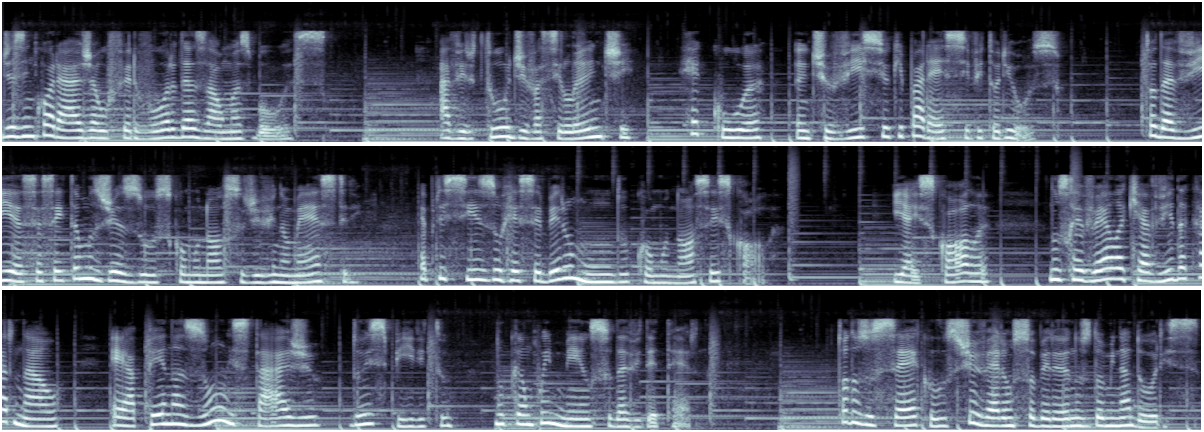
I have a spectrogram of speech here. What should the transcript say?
desencoraja o fervor das almas boas. A virtude vacilante recua ante o vício que parece vitorioso. Todavia, se aceitamos Jesus como nosso Divino Mestre, é preciso receber o mundo como nossa escola. E a escola nos revela que a vida carnal é apenas um estágio do espírito no campo imenso da vida eterna. Todos os séculos tiveram soberanos dominadores.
